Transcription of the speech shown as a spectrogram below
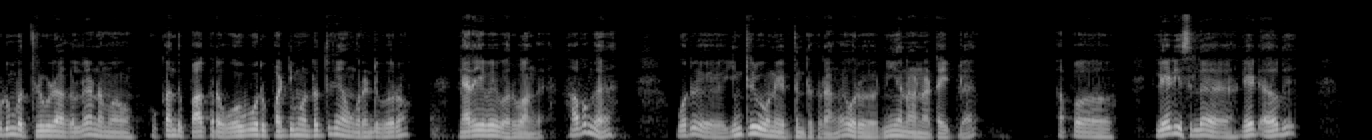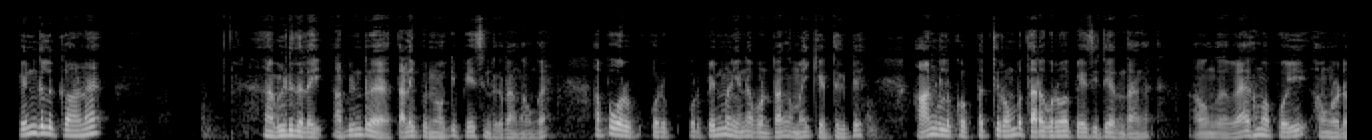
குடும்ப திருவிழாக்களில் நம்ம உட்காந்து பார்க்குற ஒவ்வொரு பட்டிமன்றத்துலையும் அவங்க ரெண்டு பேரும் நிறையவே வருவாங்க. அவங்க ஒரு இன்டர்வியூ ஒன்று எடுத்துகிட்டு இருக்கிறாங்க ஒரு நீய நானா டைப்பில் அப்போ லேடிஸில் லேட் அதாவது பெண்களுக்கான விடுதலை அப்படின்ற தலைப்பை நோக்கி பேசிட்டுருக்குறாங்க அவங்க. அப்போ ஒரு ஒரு ஒரு பெண்மணி என்ன பண்ணுறாங்க மைக் எடுத்துக்கிட்டு ஆண்களுக்கு பற்றி ரொம்ப தரக்குறைவாக பேசிகிட்டே இருந்தாங்க. அவங்க வேகமாக போய் அவங்களோட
